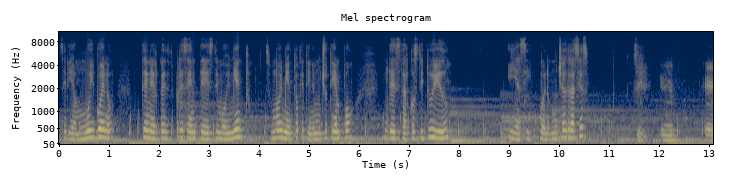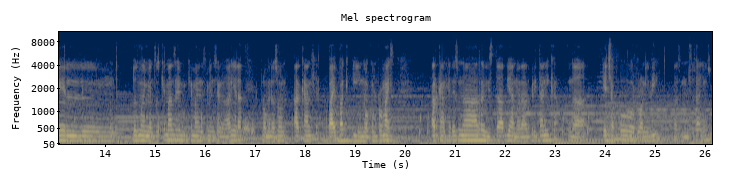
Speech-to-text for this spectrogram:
Sería muy bueno tener presente este movimiento. Es un movimiento que tiene mucho tiempo de estar constituido y así. Bueno, muchas gracias. Sí, eh, los movimientos que más, más mencionó Daniela, por lo menos son Arcángel, Buyback y No Compromise. Arcángel es una revista bianual británica, hecha por Ronnie Lee hace muchos años.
